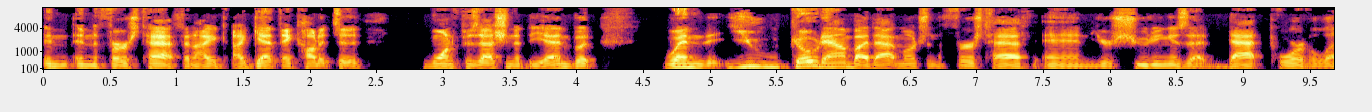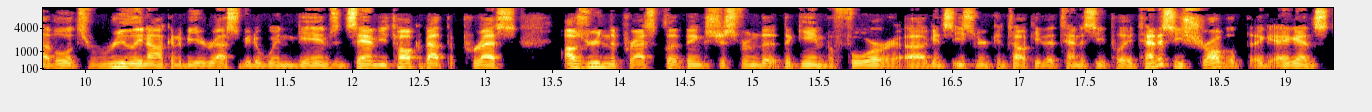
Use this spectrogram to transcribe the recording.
in in the first half. And I I get they cut it to one possession at the end, but when you go down by that much in the first half and your shooting is at that poor of a level, it's really not going to be a recipe to win games. And Sam, you talk about the press. I was reading the press clippings just from the, the game before uh, against Eastern Kentucky that Tennessee played. Tennessee struggled against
